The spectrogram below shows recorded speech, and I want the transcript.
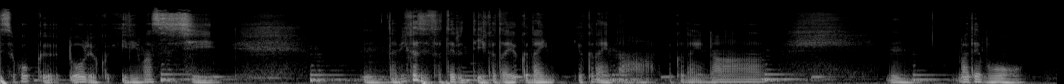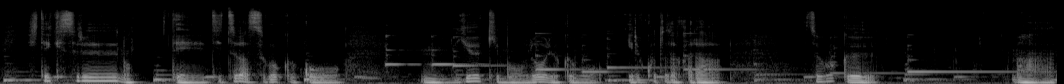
すごく労力いりますし、うん、波風立てるって言い方はよくないよくないなよくないな。うんまあでも指摘するのって実はすごくこう、うん、勇気も労力もいることだからすごくまあ、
